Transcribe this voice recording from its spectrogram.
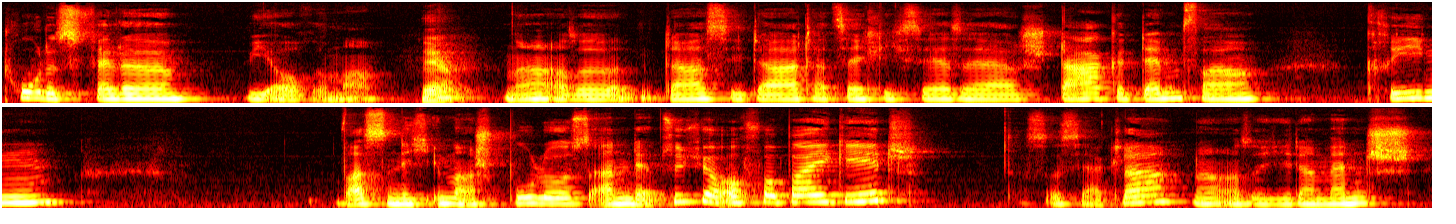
Todesfälle, wie auch immer. Ja. Na, also, dass sie da tatsächlich sehr, sehr starke Dämpfer kriegen, was nicht immer spurlos an der Psyche auch vorbeigeht. Das ist ja klar. Ne? Also, jeder Mensch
